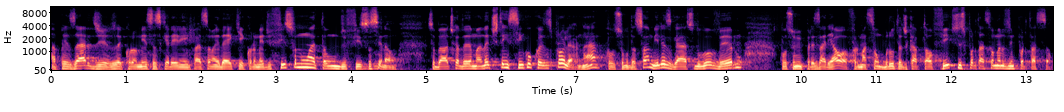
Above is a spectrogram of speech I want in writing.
apesar de os economistas quererem passar uma ideia que a economia é difícil, não é tão difícil assim, não. Sob a ótica da demanda, a gente tem cinco coisas para olhar. Né? Consumo das famílias, gasto do governo, consumo empresarial, a formação bruta de capital fixo, exportação menos importação.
